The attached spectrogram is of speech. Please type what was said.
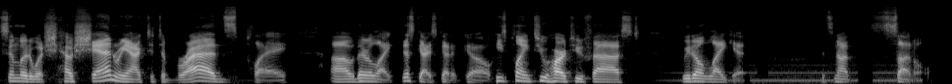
similar to what how Shan reacted to Brad's play. Uh, they're like, this guy's got to go. He's playing too hard, too fast. We don't like it. It's not subtle.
